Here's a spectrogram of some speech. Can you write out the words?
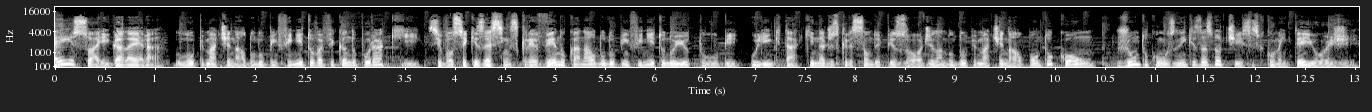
É isso aí, galera. O Loop Matinal do Loop Infinito vai ficando por aqui. Se você quiser se inscrever no canal do Loop Infinito no YouTube, o link tá aqui na descrição do episódio lá no loopmatinal.com, junto com os links das notícias que comentei hoje.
